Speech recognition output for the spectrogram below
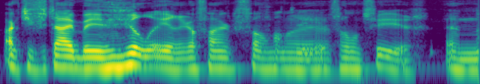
activiteit ben je heel erg afhankelijk van, van, uh, van het weer. En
